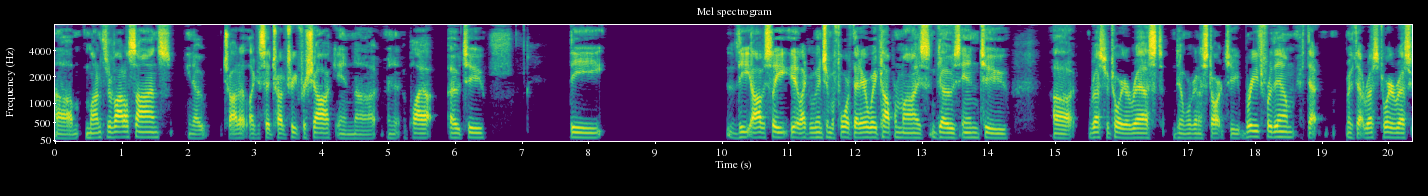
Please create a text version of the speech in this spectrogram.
Um, monitor vital signs, you know, try to, like I said, try to treat for shock and, uh, and apply O2. The the obviously, like we mentioned before, if that airway compromise goes into uh, respiratory arrest, then we're going to start to breathe for them. If that if that respiratory arrest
